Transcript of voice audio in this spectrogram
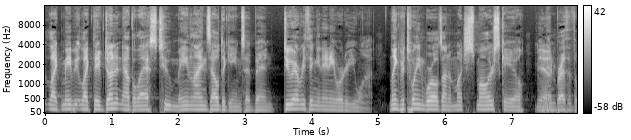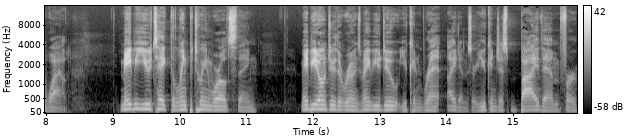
like maybe like they've done it now. The last two mainline Zelda games have been do everything in any order you want. Link Between Worlds on a much smaller scale, Yeah. and then Breath of the Wild. Maybe you take the Link Between Worlds thing. Maybe you don't do the runes. Maybe you do. You can rent items, or you can just buy them for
